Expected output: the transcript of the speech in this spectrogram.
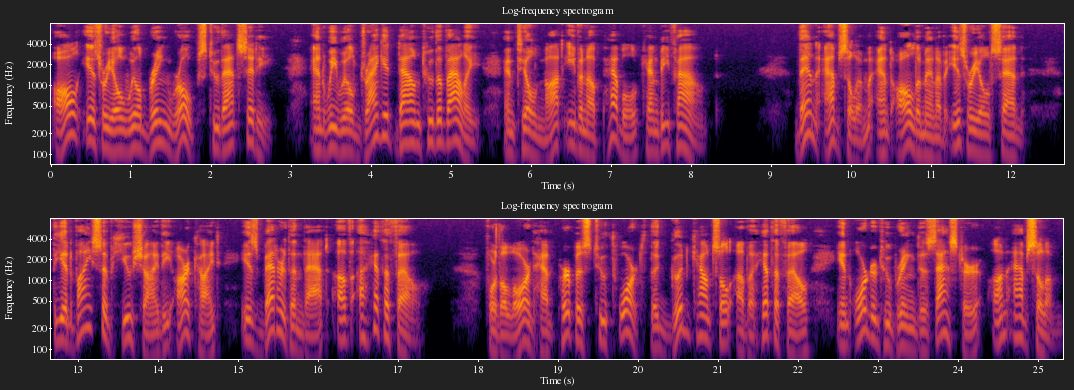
all Israel will bring ropes to that city and we will drag it down to the valley until not even a pebble can be found. Then Absalom and all the men of Israel said, The advice of Hushai the Archite is better than that of Ahithophel. For the Lord had purposed to thwart the good counsel of Ahithophel in order to bring disaster on Absalom.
